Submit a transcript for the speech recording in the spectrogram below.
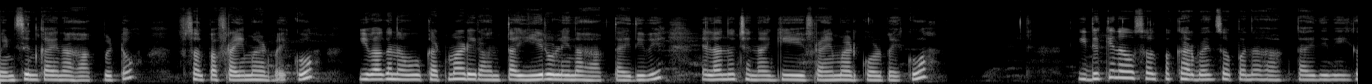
ಮೆಣಸಿನ್ಕಾಯಿನ ಹಾಕಿಬಿಟ್ಟು ಸ್ವಲ್ಪ ಫ್ರೈ ಮಾಡಬೇಕು. ಇವಾಗ ನಾವು ಕಟ್ ಮಾಡಿರೋವಂಥ ಈರುಳ್ಳಿನ ಹಾಕ್ತಾಯಿದ್ದೀವಿ ಎಲ್ಲನೂ ಚೆನ್ನಾಗಿ ಫ್ರೈ ಮಾಡಿಕೊಳ್ಬೇಕು. ಇದಕ್ಕೆ ನಾವು ಸ್ವಲ್ಪ ಕರ್ಬೇವಿನ ಸೊಪ್ಪನ್ನು ಹಾಕ್ತಾಯಿದ್ದೀವಿ ಈಗ.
